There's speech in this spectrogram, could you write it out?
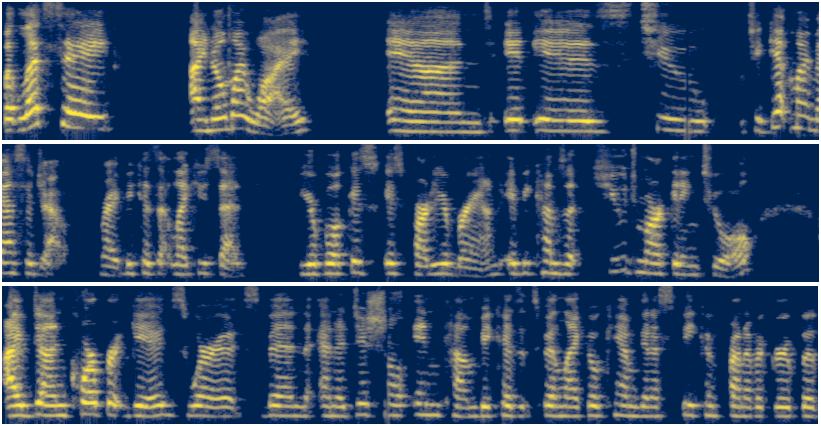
But let's say i know my why and it is to to get my message out right? Because like you said your book is is part of your brand. It becomes a huge marketing tool. I've done corporate gigs where it's been an additional income because it's been like okay i'm going to speak in front of a group of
